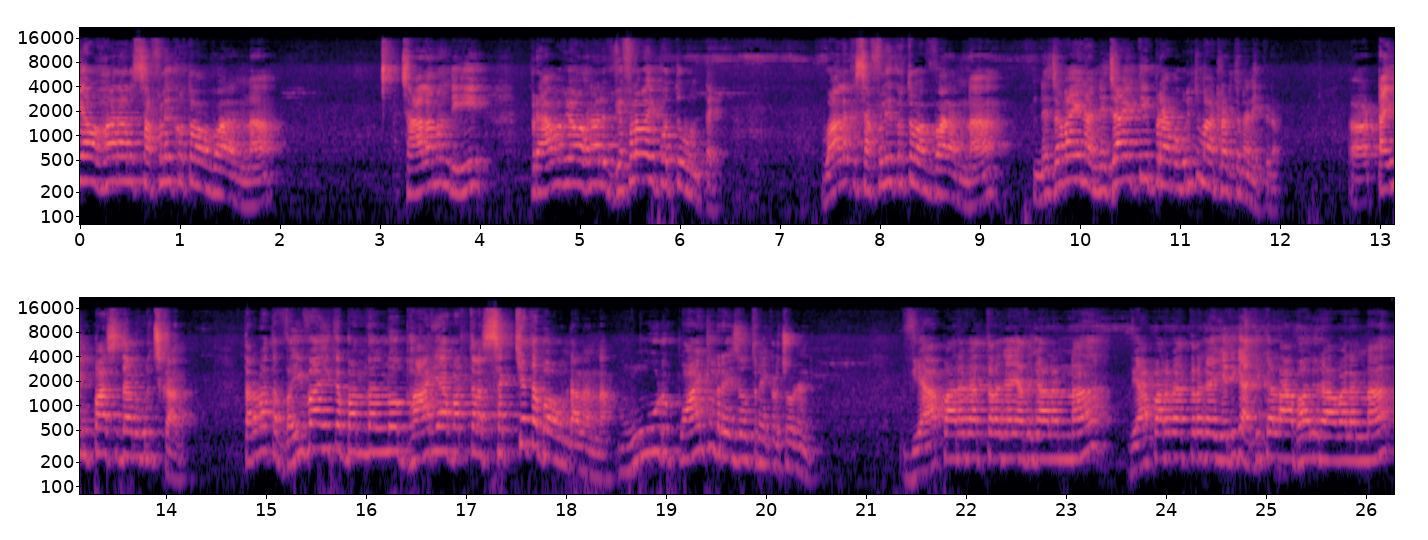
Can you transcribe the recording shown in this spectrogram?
వ్యవహారాలు సఫలీకృతం అవ్వాలన్నా చాలామంది ప్రేమ వ్యవహారాలు విఫలమైపోతూ ఉంటాయి. వాళ్ళకి సఫలీకృతం అవ్వాలన్నా నిజమైన నిజాయితీ ప్రేమ గురించి మాట్లాడుతున్నాను ఇక్కడ. టైంపాస్ టైం పాస్ దాని గురించి కాదు. తర్వాత వైవాహిక బంధంలో భార్యాభర్తల సఖ్యత బాగుండాలన్నా మూడు పాయింట్లు రైజ్ అవుతున్నాయి ఇక్కడ చూడండి. వ్యాపారవేత్తలుగా ఎదగాలన్నా వ్యాపారవేత్తలుగా ఎదిగి అధిక లాభాలు రావాలన్నా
